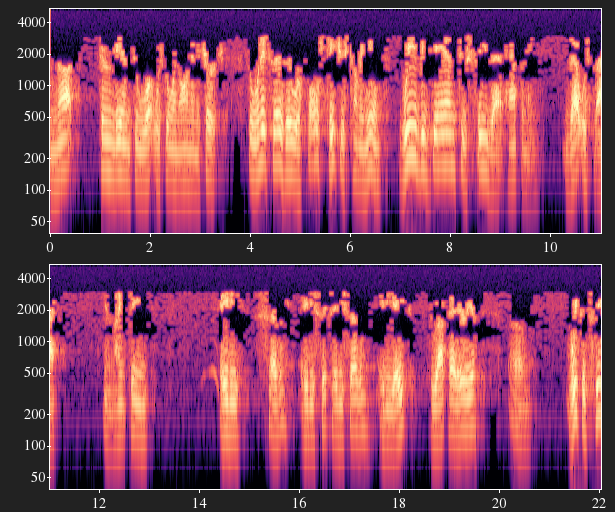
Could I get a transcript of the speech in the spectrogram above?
not tuned in to what was going on in the church. So when it says there were false teachers coming in, we began to see that happening. That was back in 1987, 86, 87, 88, throughout that area. Um, we could see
